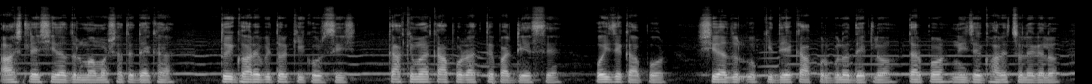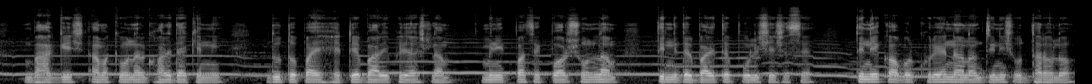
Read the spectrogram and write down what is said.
আসলে সিরাজুল মামার সাথে দেখা। তুই ঘরের ভিতর কি করছিস? কাকিমা কাপড় রাখতে পাঠিয়েছে। ওই যে কাপড়। সিরাজুল উকি দিয়ে কাপড়গুলো দেখল। তারপর নিজের ঘরে চলে গেল। ভাগ্যিস আমাকে ওনার ঘরে দেখেননি। দ্রুত পায়ে হেঁটে বাড়ি ফিরে আসলাম। মিনিট পাঁচেক পর শুনলাম তিন্নিদের বাড়িতে পুলিশ এসেছে। তিনি কবর খুঁড়ে নানান জিনিস উদ্ধার হলো।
